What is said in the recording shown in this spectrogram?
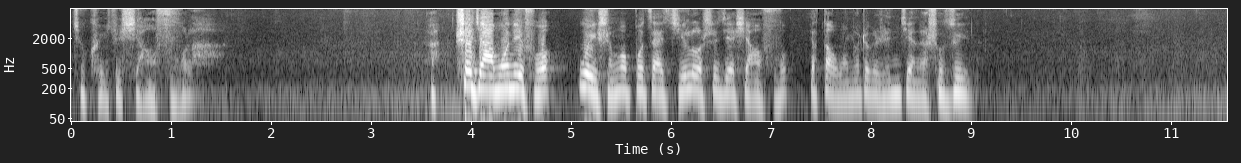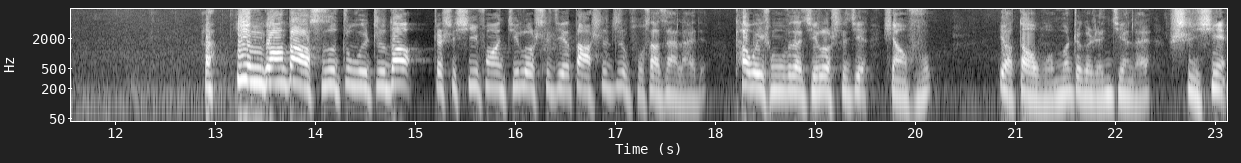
就可以去享福了啊！释迦牟尼佛。为什么不在极乐世界享福，要到我们这个人间来受罪呢？啊，印光大师，诸位知道，这是西方极乐世界大势至菩萨再来的。他为什么不在极乐世界享福，要到我们这个人间来实现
